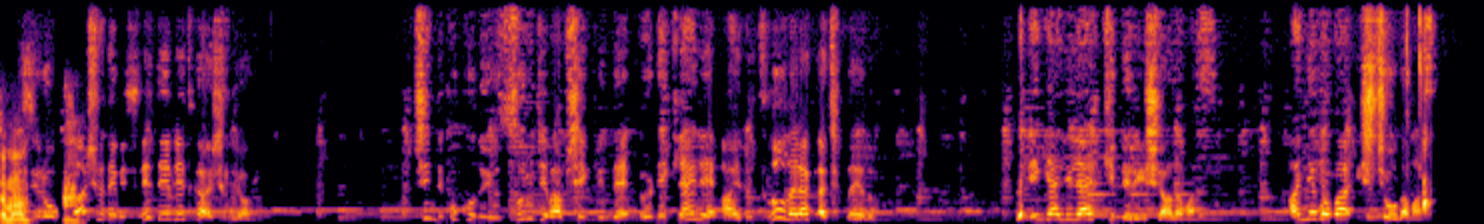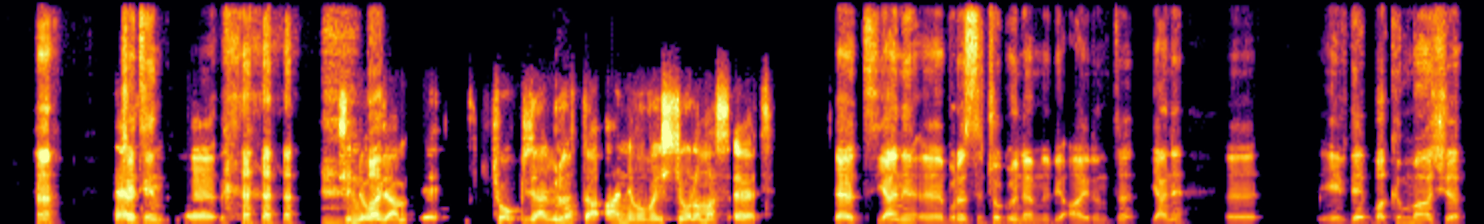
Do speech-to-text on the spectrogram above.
Tamam. euro maaş ödemesini devlet karşılıyor. Şimdi bu konuyu soru cevap şeklinde örneklerle ayrıntılı olarak açıklayalım. Engelliler kimleri işe alamaz? Anne baba işçi olamaz. Heh, Evet. Çetin. e, Şimdi Bak- hocam e, çok güzel bir nokta. Anne baba işçi olamaz. Evet. Evet yani e, burası çok önemli bir ayrıntı. Yani e, evde bakım maaşı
